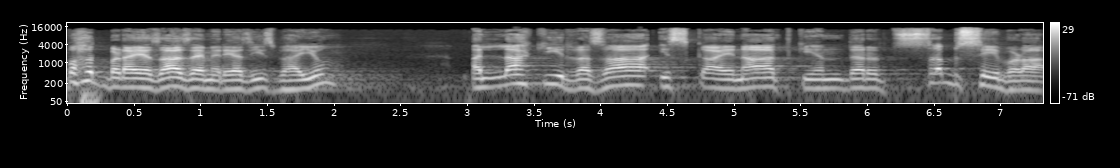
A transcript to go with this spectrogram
بہت بڑا اعزاز ہے میرے عزیز بھائیوں، اللہ کی رضا اس کائنات کے اندر سب سے بڑا۔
